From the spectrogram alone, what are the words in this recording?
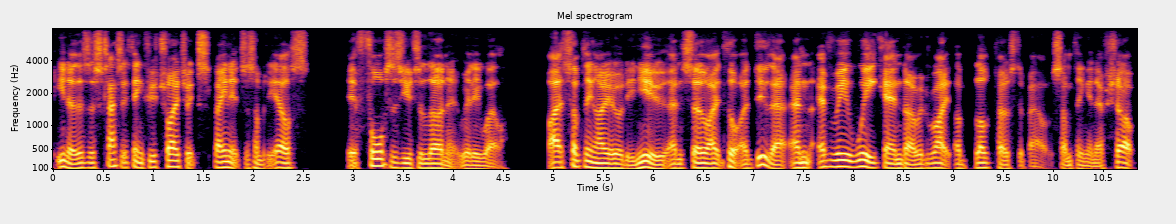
You know, there's this classic thing if you try to explain it to somebody else, it forces you to learn it really well. I, something I already knew. And so I thought I'd do that. And every weekend I would write a blog post about something in F sharp.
